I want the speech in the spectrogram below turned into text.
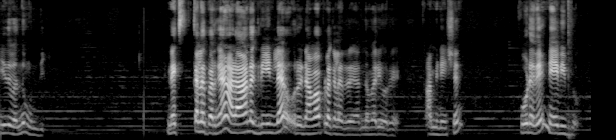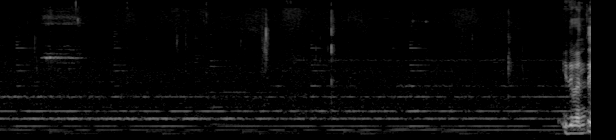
இது வந்து முந்தி. நெக்ஸ்ட் கலர் பாருங்கள் அழகான க்ரீனில் ஒரு நவாப்பழ கலர் அந்த மாதிரி ஒரு காம்பினேஷன் கூடவே நேவி ப்ளூ இது வந்து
